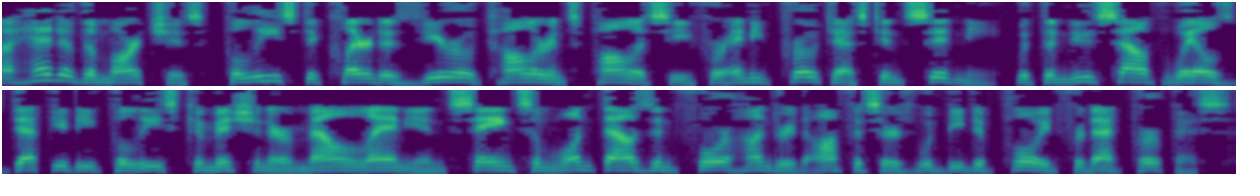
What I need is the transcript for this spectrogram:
Ahead of the marches, police declared a zero-tolerance policy for any protest in Sydney, with the New South Wales Deputy Police Commissioner Mal Lanyon saying some 1,400 officers would be deployed for that purpose.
